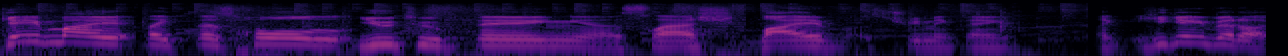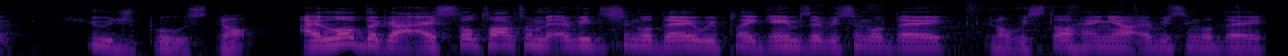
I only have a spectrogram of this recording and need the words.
gave my like this whole YouTube thing uh, slash live streaming thing. Like he gave it a huge boost. You know, I love the guy. I still talk to him every single day. We play games every single day. You know, we still hang out every single day.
